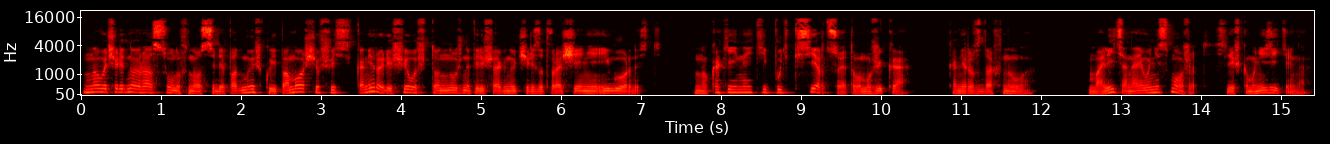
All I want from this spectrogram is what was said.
Но в очередной раз, сунув нос себе под мышку и поморщившись, Камира решила, что нужно перешагнуть через отвращение и гордость. Но как ей найти путь к сердцу этого мужика? Камира вздохнула. Молить она его не сможет, слишком унизительно.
